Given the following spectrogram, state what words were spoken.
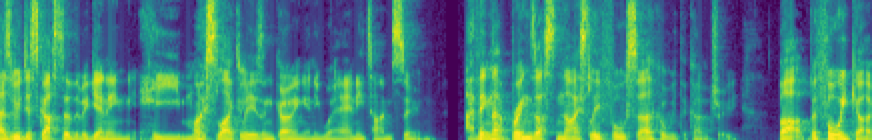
as we discussed at the beginning, he most likely isn't going anywhere anytime soon. I think that brings us nicely full circle with the country. But before we go,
